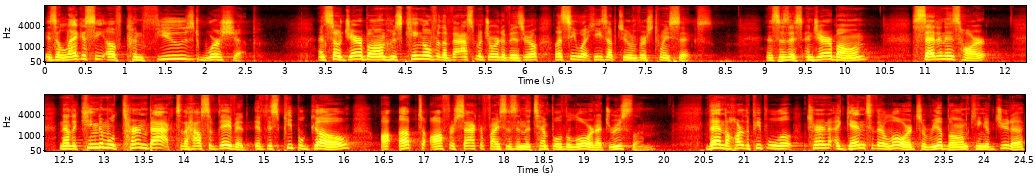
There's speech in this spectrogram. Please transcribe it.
is a legacy of confused worship. And so, Jeroboam, who's king over the vast majority of Israel, let's see what he's up to in verse 26. And it says this And Jeroboam said in his heart, Now the kingdom will turn back to the house of David if this people go uh, up to offer sacrifices in the temple of the Lord at Jerusalem. Then the heart of the people will turn again to their Lord, to Rehoboam, king of Judah,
